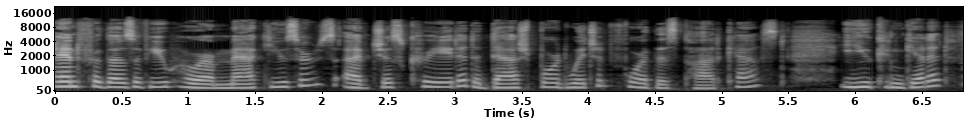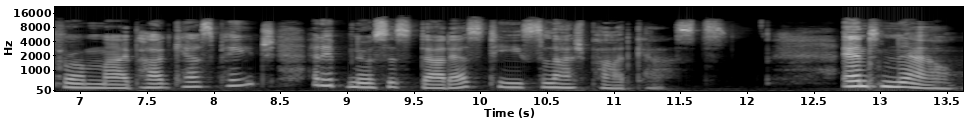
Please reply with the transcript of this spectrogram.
And for those of you who are Mac users, I've just created a dashboard widget for this podcast. You can get it from my podcast page at hypnosis.st slash podcasts. And now,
